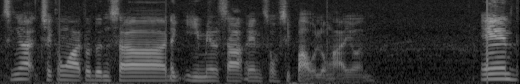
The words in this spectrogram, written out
sige nga, check ko nga to dun sa nag-email sa akin. So si Paulo nga 'yon. And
